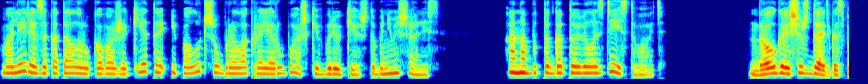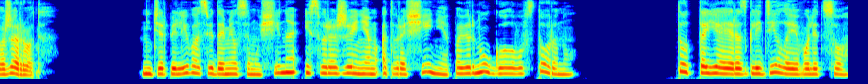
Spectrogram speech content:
Валерия закатала рукава жакета и получше убрала края рубашки в брюки, чтобы не мешались. Она будто готовилась действовать. «Долго еще ждать, госпожа Рот?» Нетерпеливо осведомился мужчина и с выражением отвращения повернул голову в сторону. Тут-то я и разглядела его лицо.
